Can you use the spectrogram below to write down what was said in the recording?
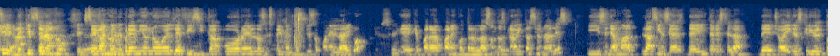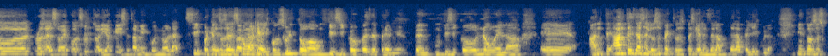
Sí, eh, de Kip se, Thorne ganó, sí, se ganó el premio Nobel de Física por eh, los experimentos que hizo con el LIGO. Sí. eh, que para, para encontrar las ondas gravitacionales y se llama La ciencia de interestelar. De hecho, ahí describe todo el proceso de consultoría que hizo también con Nolan. Sí, porque Es entonces muy como que él consultó a un físico pues de premio, un físico novela, eh, ante- antes de hacer los efectos especiales de la, de la película. Y entonces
